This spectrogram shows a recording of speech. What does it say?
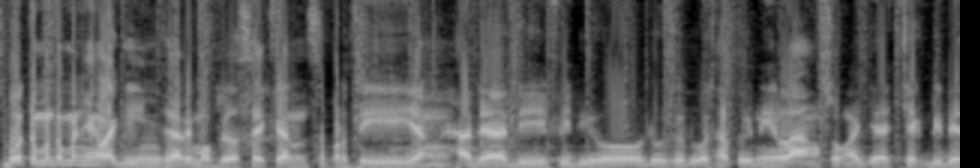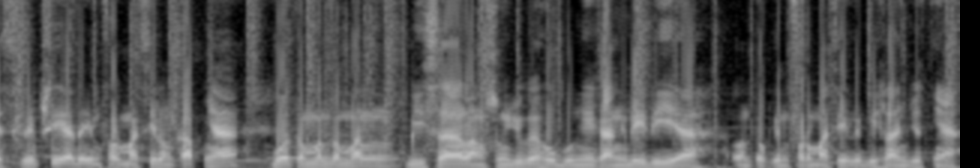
Buat teman-teman yang lagi mencari mobil second seperti yang ada di video Dozo 21 ini langsung aja cek di deskripsi ada informasi lengkapnya. Buat teman-teman bisa langsung juga hubungi Kang Dedi ya untuk informasi lebih lanjutnya.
